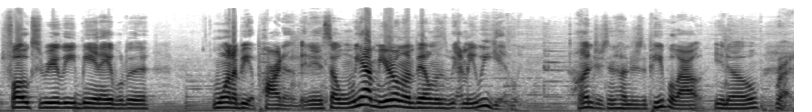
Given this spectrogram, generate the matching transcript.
folks really being able to want to be a part of it. And so when we have mural unveilings we, i mean we get hundreds and hundreds of people out you know? Right.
